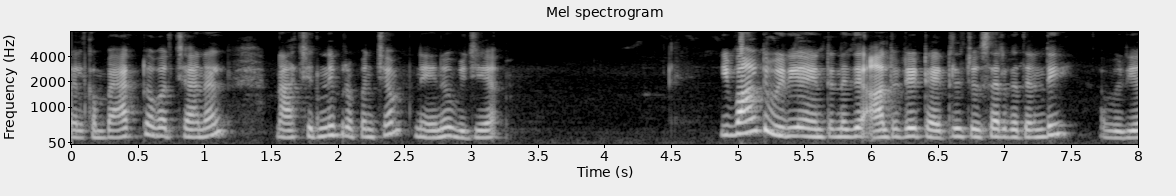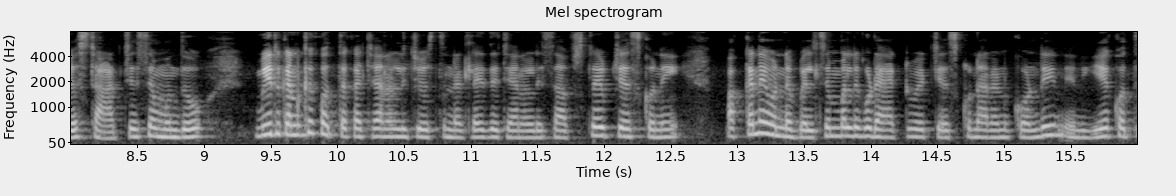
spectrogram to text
welcome back to our channel. నా చిన్ని ప్రపంచం నేను విజయ. ఇవాళ వీడియో ఏంటనేది ఆల్రెడీ టైటిల్ చూశారు కదండి. ఆ వీడియో స్టార్ట్ చేసే ముందు మీరు కనుక కొత్తగా ఛానల్ని చూస్తున్నట్లయితే ఛానల్ని సబ్స్క్రైబ్ చేసుకొని పక్కనే ఉన్న బెల్ సింబల్ని కూడా యాక్టివేట్ చేసుకున్నారనుకోండి నేను ఏ కొత్త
